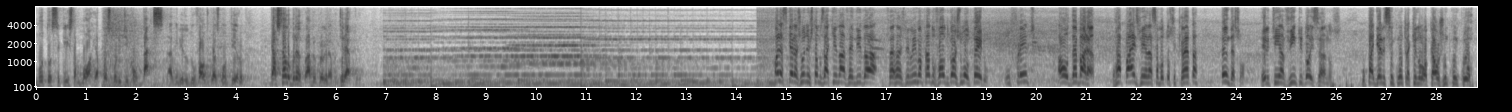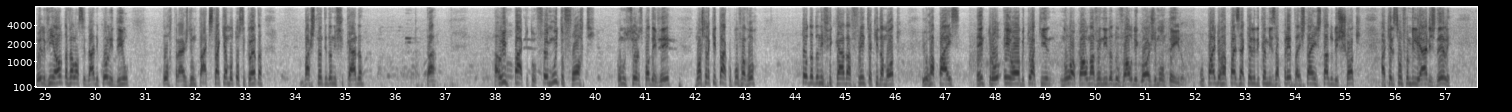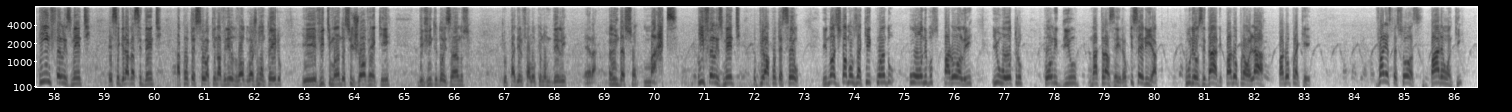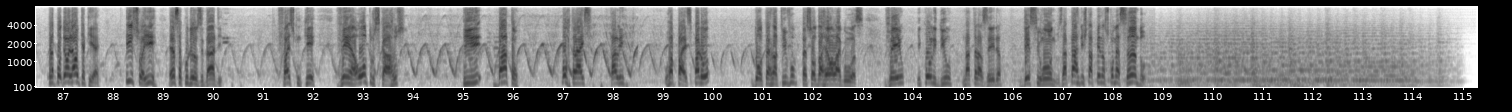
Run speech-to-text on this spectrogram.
Motociclista morre após colidir com um táxi na Avenida Duval de Góes Monteiro. Castelo Branco abre o programa. Direto. Olha, Siqueira Júnior, estamos aqui na Avenida Fernandes de Lima para Duval de Góes Monteiro, em frente ao Debaran. O rapaz vinha nessa motocicleta, Anderson. Ele tinha 22 anos. O pai dele se encontra aqui no local junto com o corpo. Ele vinha em alta velocidade e colidiu por trás de um táxi. Está aqui a motocicleta bastante danificada, tá? O impacto foi muito forte, como os senhores podem ver. Mostra aqui, Taco, por favor. Toda danificada a frente aqui da moto. E o rapaz entrou em óbito aqui no local, na Avenida do Valde Góes de Monteiro. O pai do rapaz é aquele de camisa preta, está em estado de choque. Aqueles são familiares dele. Infelizmente, esse grave acidente aconteceu aqui na Avenida do Valde Góes Monteiro e vitimando esse jovem aqui de 22 anos, que o pai dele falou que o nome dele era Anderson Marques. Infelizmente, o pior aconteceu e nós estávamos aqui quando um ônibus parou ali e o outro colidiu na traseira. O que seria? Curiosidade? Parou para olhar? Parou para quê? Várias pessoas param aqui para poder olhar o que é que é. Isso aí, essa curiosidade, faz com que venha outros carros e batam por trás. Tá ali. O rapaz parou do alternativo, o pessoal da Real Alagoas veio e colidiu na traseira desse ônibus. A tarde está apenas começando.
